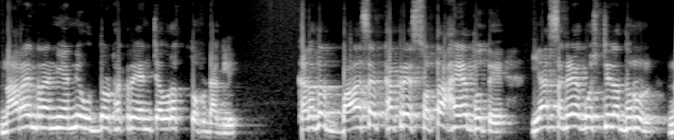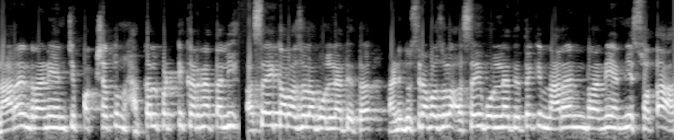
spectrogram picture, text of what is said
नारायण राणे यांनी उद्धव ठाकरे यांच्यावरच तोफ डागली. खरं तर बाळासाहेब ठाकरे स्वतः हयात होते या सगळ्या गोष्टीला धरून नारायण राणे यांची पक्षातून हकलपट्टी करण्यात आली असं एका बाजूला बोलण्यात येतं आणि दुसऱ्या बाजूला असंही बोलण्यात येतं की नारायण राणे यांनी स्वतः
